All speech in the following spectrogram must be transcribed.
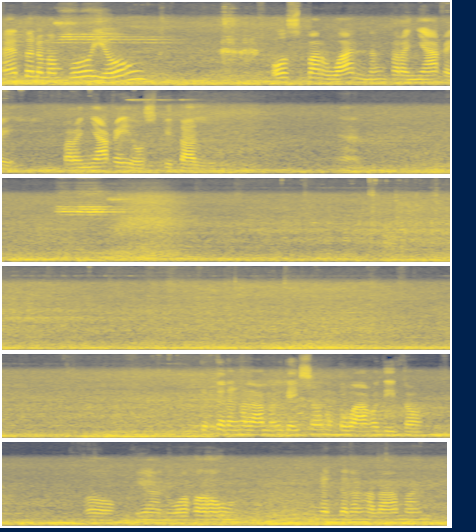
eto naman po yung Ospar 1 ng Paranaque. Paranaque Hospital. Yan. Ganda ng halaman guys. So, natuwa ako dito. Oh, yan. Wow. Ganda ng halaman.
